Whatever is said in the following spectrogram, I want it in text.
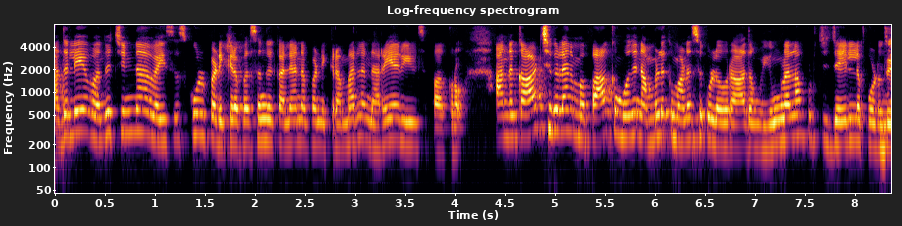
அதுலயே வந்து சின்ன வயசு ஸ்கூல் படிக்கிற பசங்க கல்யாணம் பண்ணிக்கிற மாதிரிலாம் நிறைய ரீல்ஸ் பாக்குறோம் அந்த காட்சிகளை நம்ம பார்க்கும்போது நம்மளுக்கு மனசுக்குள்ள ஒரு ஆதங்கம். இவங்களெல்லாம் பிடிச்சி ஜெயில போடுங்க.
